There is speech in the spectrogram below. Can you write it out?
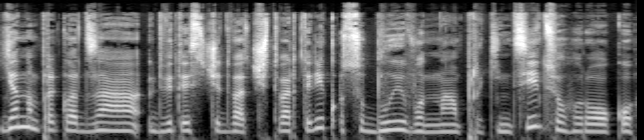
я, наприклад, за 2024 рік, особливо наприкінці цього року,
